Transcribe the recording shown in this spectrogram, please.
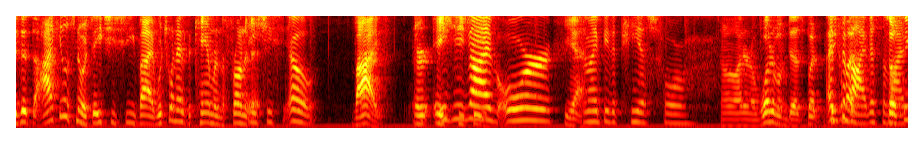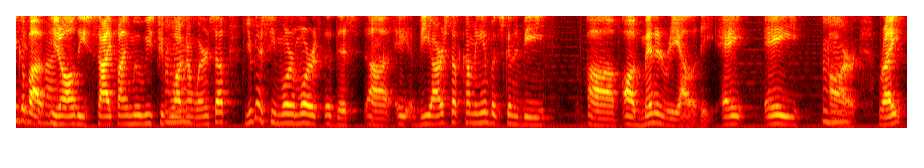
is it the Oculus? No, it's HTC Vive. Which one has the camera in the front of it? HTC, oh, Vive or HTC? HTC Vive or Yes. it might be the PS4. Oh, I don't know. One of them does, but think It's the about- the so think about you know all these sci-fi movies, people walking Uh-huh. around wearing stuff. You're going to see more and more of this uh, A- VR stuff coming in, but it's going to be uh, augmented reality, A A R, Uh-huh. right?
